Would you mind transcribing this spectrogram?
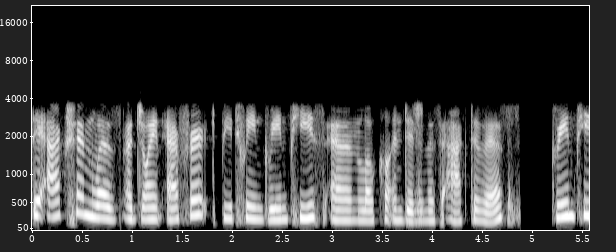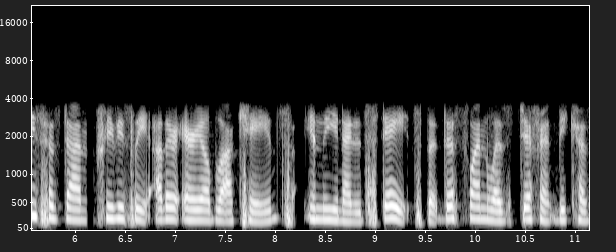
The action was a joint effort between Greenpeace and local Indigenous activists. Greenpeace has done previously other aerial blockades in the United States, but this one was different because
